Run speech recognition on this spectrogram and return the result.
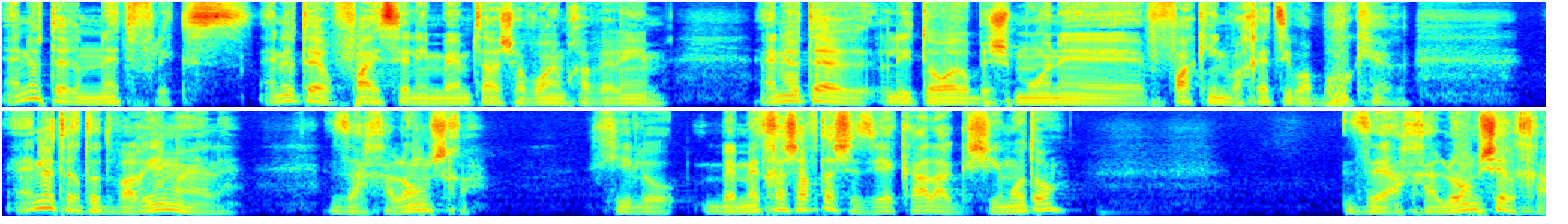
אין יותר נטפליקס, אין יותר פייסלים באמצע השבוע עם חברים, אין יותר להתעורר בשמונה fucking וחצי בבוקר. אין יותר את הדברים האלה. זה החלום שלך. כאילו, באמת חשבת שזה יהיה קל להגשים אותו? זה החלום שלך.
